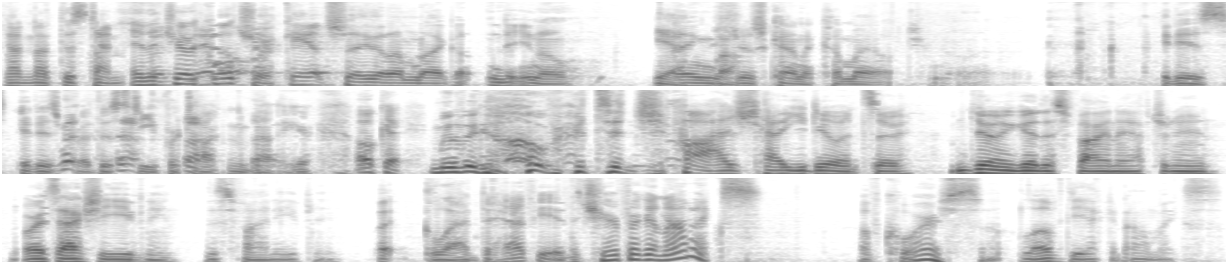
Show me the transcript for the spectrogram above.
Not not this time. In the But chair of now, I can't say that I'm not going you know, Yeah, things well. just kind of come out, you know. It is it is Brother Steve we're talking about here. Okay, moving over to Josh. How you doing, sir? I'm doing good this fine afternoon, or it's actually evening. This fine evening. But glad to have you in the chair of economics. Of course, love the economics.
